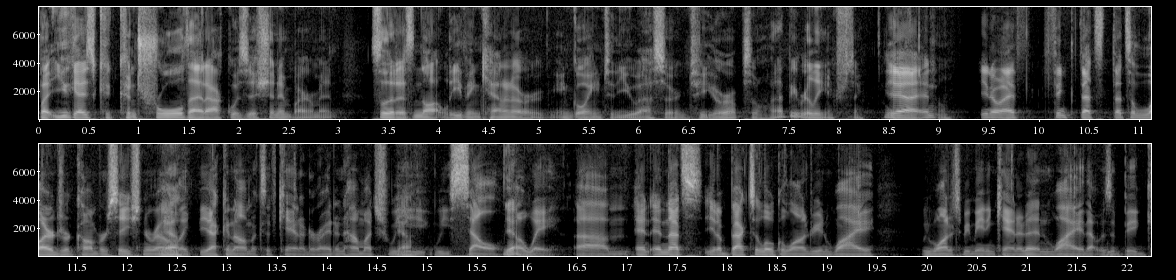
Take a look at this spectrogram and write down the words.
But you guys could control that acquisition environment so that it's not leaving Canada or and going to the U.S. or to Europe. So that'd be really interesting. Yeah, and you know, I think that's that's a larger conversation around Yeah. like the economics of Canada, right, and how much we Yeah. we sell Yeah. away. Um, and and that's you know back to local laundry and why we want it to be made in Canada and why that was a big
